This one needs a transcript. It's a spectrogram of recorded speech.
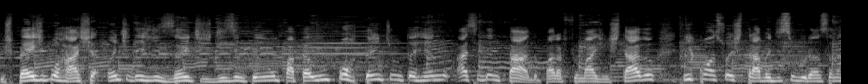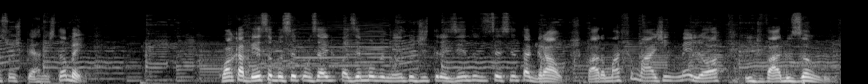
Os pés de borracha antideslizantes desempenham um papel importante em um terreno acidentado para filmagem estável e com as suas travas de segurança nas suas pernas também. Com a cabeça você consegue fazer movimentos de 360 graus para uma filmagem melhor e de vários ângulos.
